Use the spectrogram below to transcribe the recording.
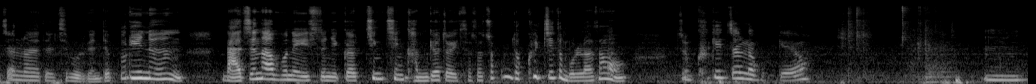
잘라야 될지 모르겠는데 뿌리는 낮은 화분에 있으니까 칭칭 감겨져 있어서 조금 더 클지도 몰라서 좀 크게 잘라 볼게요. 음,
